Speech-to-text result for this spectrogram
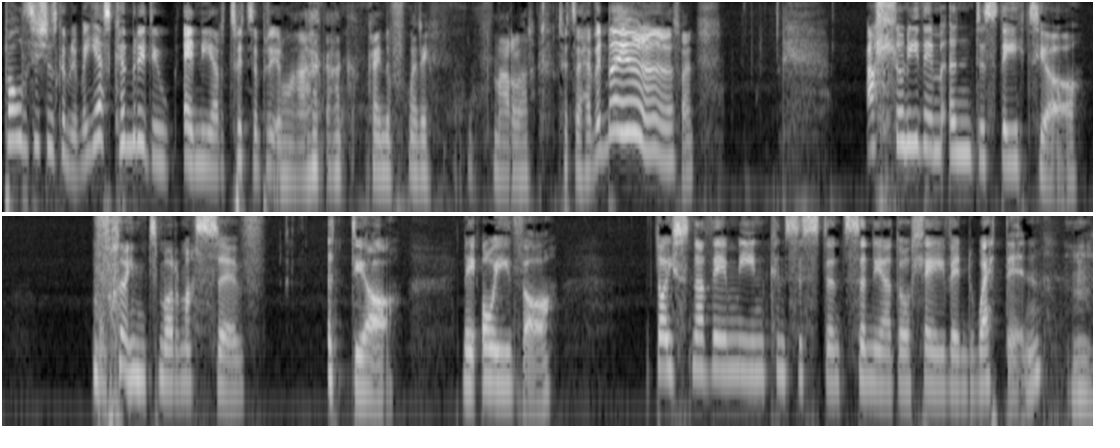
politicians Cymru. Mae Yes Cymru diw enni ar Twitter. Ac, ac kind of wedi marw ar Twitter hefyd, but yeah, that's fine. Allwn ni ddim understatio faint mor masif ydi o, neu oedd o. Does na ddim un consistent syniad o lle i fynd wedyn. Mm.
